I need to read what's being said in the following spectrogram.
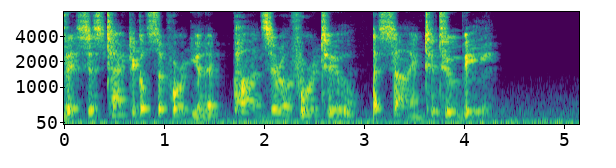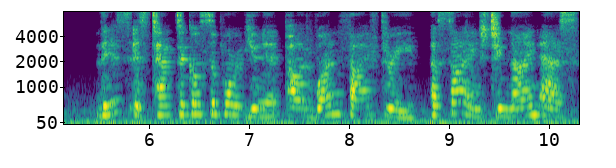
This is Tactical Support Unit Pod 042, assigned to 2B. This is Tactical Support Unit Pod 153, assigned to 9S.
